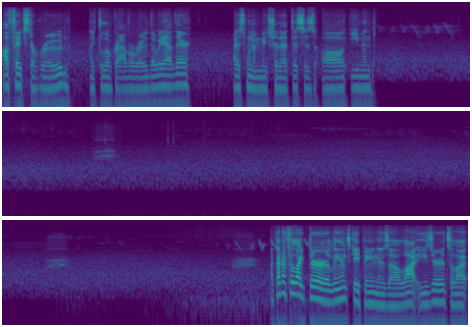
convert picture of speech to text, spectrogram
I'll fix the road, like the little gravel road that we have there. I just want to make sure that this is all even. I kind of feel like their landscaping is a lot easier. It's a lot,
